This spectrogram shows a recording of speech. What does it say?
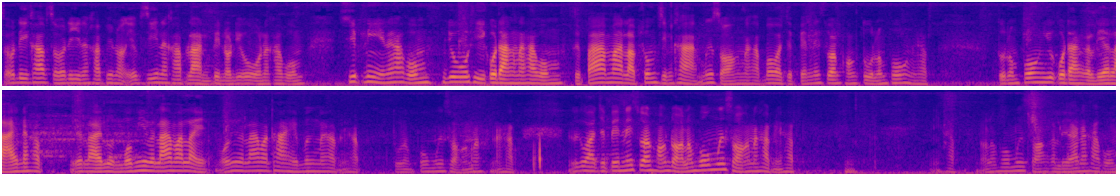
สวัสดีครับสวัสดีนะครับพี่น้องเอฟซีนะครับร้านเป็นออดิโอนะครับผมคลิปนี้นะครับผมอยู่ที่โกดังนะครับผมสืบป้ามารับชมสินค้ามือสองนะครับไม่ว่าจะเป็นในส่วนของตู้ลำโพงนะครับตู้ลำโพงอยู่โกดังกับเรียหลายนะครับเรียหลายหลุนว่มีเวลามาไหลว่มีเวลามาถ่ายให้เบิ่งนะครับนี่ครับตู้ลำโพงมือสองเนาะนะครับหรือว่าจะเป็นในส่วนของดอกลำโพงมือสองนะครับนี่ครับนี่ครับดอกลำโพงมือสองกับเลือนะครับผม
